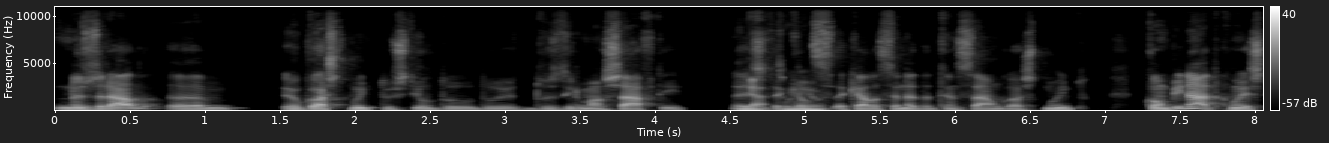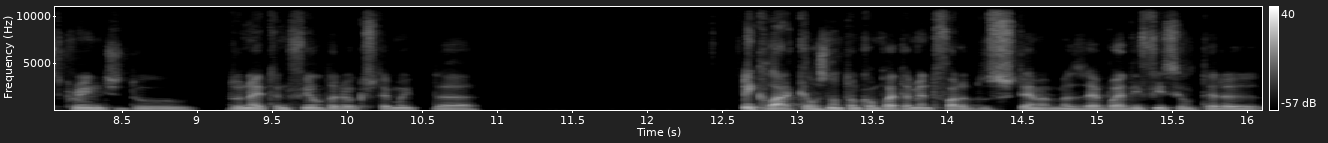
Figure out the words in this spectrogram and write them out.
No geral, hum, eu gosto muito do estilo do- do- dos irmãos Shafty. Yeah, aquele- aquela cena da tensão, gosto muito. Combinado com este cringe do, do Nathan Fielder, eu gostei muito da. E claro que eles não estão completamente fora do sistema, mas é, é difícil ter. eh,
